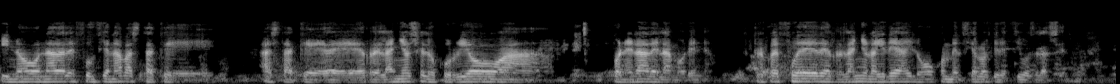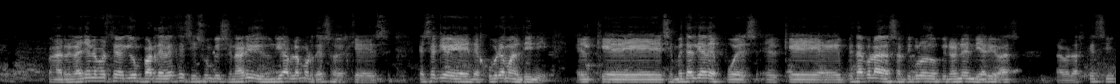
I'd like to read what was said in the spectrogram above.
y no nada les funcionaba hasta que hasta que eh, Relaño se le ocurrió a poner a De la Morena. Creo que fue de Relaño la idea y luego convenció a los directivos de la serie. Para el año lo hemos tenido aquí un par de veces y es un visionario y un día hablamos de eso. Es que es, el que descubre a Maldini, el que se mete el día después, el que empieza con los artículos de opinión en Diario As. La verdad es que sí.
